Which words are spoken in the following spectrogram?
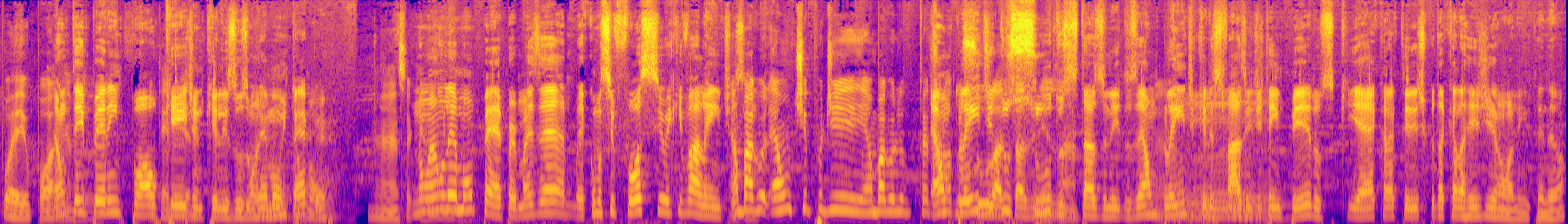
Pô, aí o pó. É um tempero em pó, o. Cajun que eles usam, é Lemon muito pepper. bom. É, só Não é um lemon pepper, mas é, é como se fosse o equivalente. É um assim. bagulho, é um tipo de. É um bagulho. É um blend lá do dos Estados sul Unidos, dos né? Estados Unidos. É um blend que eles fazem de temperos que é característico daquela região ali, entendeu?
